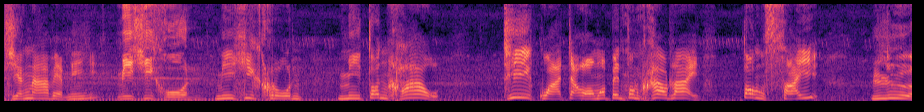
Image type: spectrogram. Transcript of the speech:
เถียงนาแบบนี้ มีขี้โคลนมีขี้โครนมีต้นข้าว ที่กว่าจะออกมาเป็นต้นข้าวได้ ต้องใช้เรือ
